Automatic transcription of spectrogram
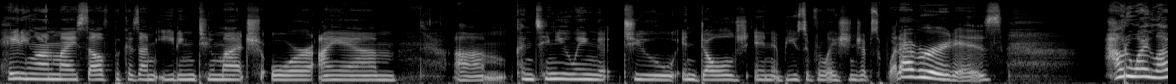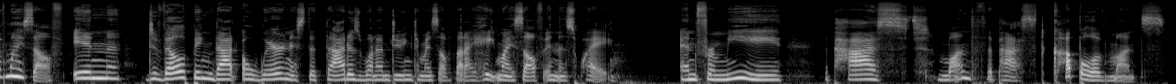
hating on myself because I'm eating too much, or I am um, continuing to indulge in abusive relationships, whatever it is. How do I love myself in developing that awareness that that is what I'm doing to myself, that I hate myself in this way? And for me, the past month, the past couple of months,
